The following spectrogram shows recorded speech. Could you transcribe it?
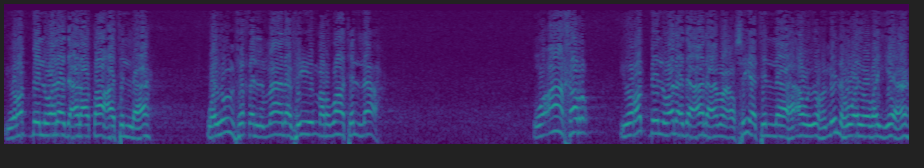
يربي الولد على طاعة الله وينفق المال في مرضاة الله. وآخر يربي الولد على معصية الله أو يهمله ويضيعه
